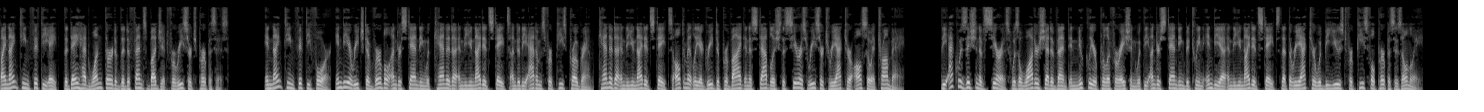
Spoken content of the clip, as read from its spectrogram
By 1958, the day had one-third of the defense budget for research purposes. In 1954, India reached a verbal understanding with Canada and the United States under the Atoms for Peace program. Canada and the United States ultimately agreed to provide and establish the CIRUS research reactor also at Trombay. The acquisition of CIRUS was a watershed event in nuclear proliferation with the understanding between India and the United States that the reactor would be used for peaceful purposes only.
